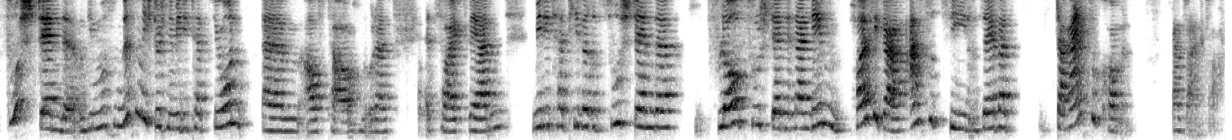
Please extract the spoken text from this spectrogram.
Zustände, und die müssen, müssen nicht durch eine Meditation ähm, auftauchen oder erzeugt werden, meditativere Zustände, Flow-Zustände in dein Leben häufiger anzuziehen und selber da reinzukommen. Ganz einfach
